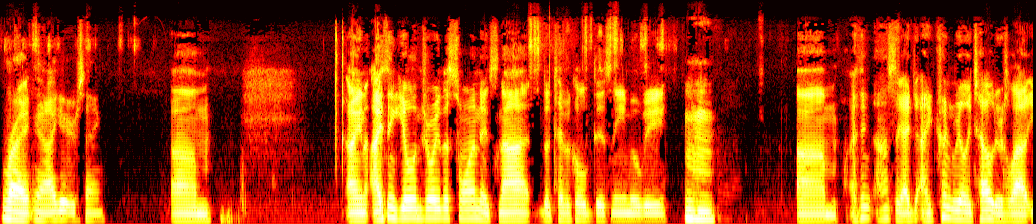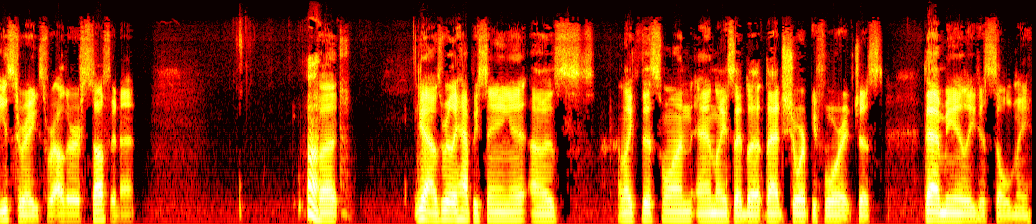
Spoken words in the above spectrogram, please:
Right. Yeah, I get what you're saying. Um, I I think you'll enjoy this one. It's not the typical Disney movie. Mm-hmm. Um, I think honestly, I, I couldn't really tell. There's a lot of Easter eggs for other stuff in it. Huh. But yeah, I was really happy seeing it. I was I like this one, and like I said, that that short before it just that immediately just sold me.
